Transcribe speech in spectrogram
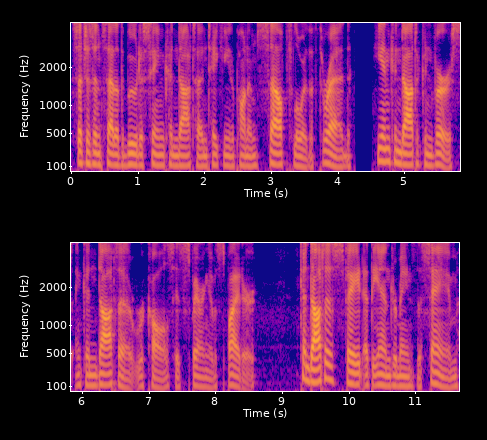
such as instead of the Buddha seeing Kandata and taking it upon himself to lower the thread, he and Kandata converse, and Kandata recalls his sparing of a spider. Kandata's fate at the end remains the same,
